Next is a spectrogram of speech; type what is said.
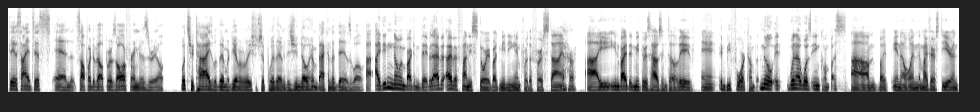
data scientists and software developers are from Israel. What's your ties with them, or do you have a relationship with him? Did you know him back in the day as well? I, I didn't know him back in the day, but I have, I have a funny story about meeting him for the first time. Uh-huh. Uh, he, he invited me to his house in Tel Aviv, and And before Compass. no, it, when I was in Compass, um, but you know, in my first year, and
